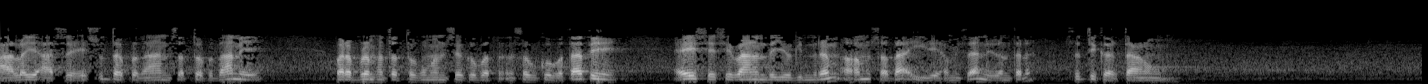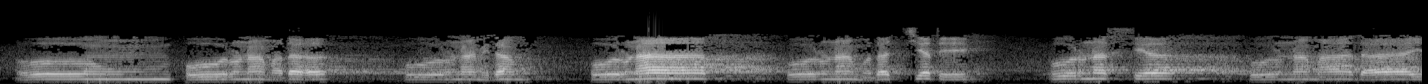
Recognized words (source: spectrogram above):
आलय, आश्रय है शुद्ध प्रधान, सत्व प्रधान है पर ब्रह्म तत्व को मनुष्य को सबको बताते हैं। ऐसे शिवानंद योगिंद्रम अहम सदा ईरे हमेशा निरंतर स्तुति करता हूँ। ॐ पूर्णमदः पूर्णमिदम् पूर्णात् पूर्णमुदच्यते। पूर्णस्य पूर्णमादाय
